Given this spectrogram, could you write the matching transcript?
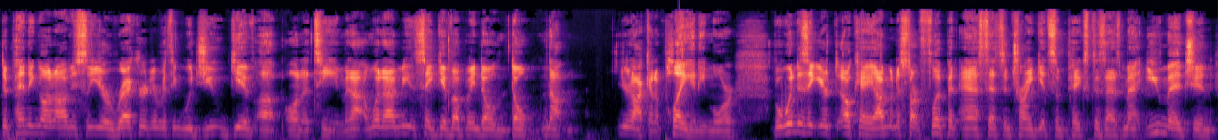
depending on obviously your record everything, would you give up on a team? And I, when I mean say give up, I mean don't don't not you're not going to play anymore. But when is it you're okay? I'm going to start flipping assets and try and get some picks because as Matt you mentioned.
